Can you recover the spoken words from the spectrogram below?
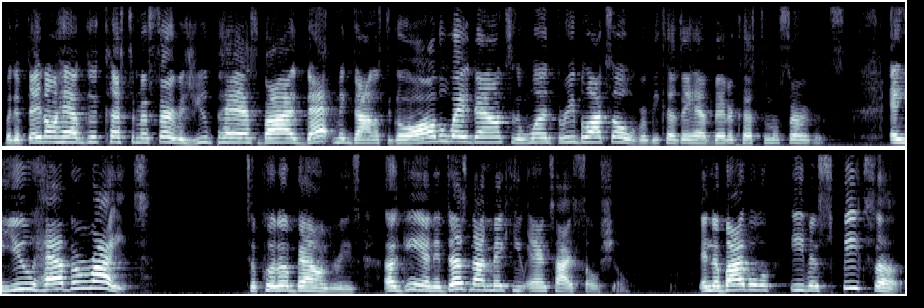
But if they don't have good customer service, you pass by that McDonald's to go all the way down to the one three blocks over because they have better customer service. And you have the right to put up boundaries. Again, it does not make you antisocial. And the Bible even speaks of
